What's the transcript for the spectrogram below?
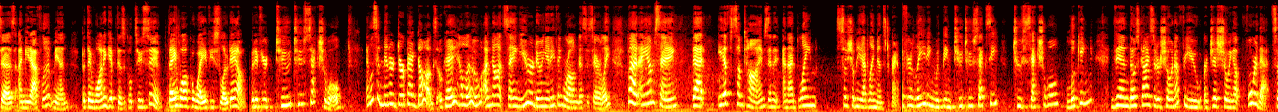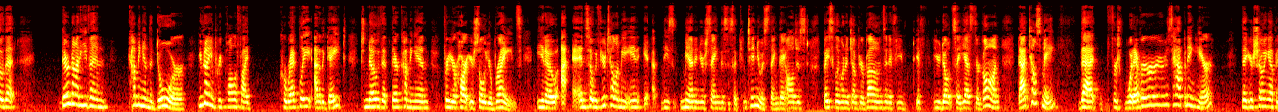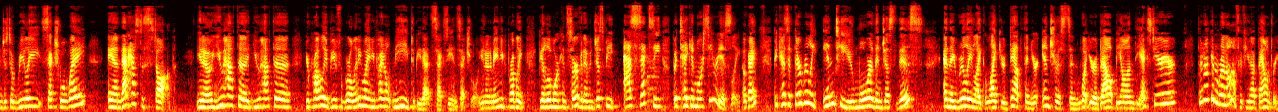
says, I meet affluent men, but they want to get physical too soon. They walk away if you slow down. But if you're too, too sexual, and listen, men are dirtbag dogs, okay? Hello. I'm not saying you're doing anything wrong necessarily, but I am saying that if sometimes, and, and I blame social media, I blame Instagram. If you're leading with being too, too sexy, too sexual looking, then those guys that are showing up for you are just showing up for that so that they're not even coming in the door. You've not even pre qualified correctly out of the gate to know that they're coming in for your heart, your soul, your brains. You know, I, and so if you're telling me in, in, these men and you're saying this is a continuous thing, they all just basically want to jump your bones, and if you if you don't say yes, they're gone. That tells me that for whatever is happening here, that you're showing up in just a really sexual way, and that has to stop. You know, you have to, you have to, you're probably a beautiful girl anyway, and you probably don't need to be that sexy and sexual. You know what I mean? You could probably be a little more conservative and just be as sexy, but taken more seriously. Okay. Because if they're really into you more than just this, and they really like, like your depth and your interests and what you're about beyond the exterior, they're not going to run off if you have boundaries.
